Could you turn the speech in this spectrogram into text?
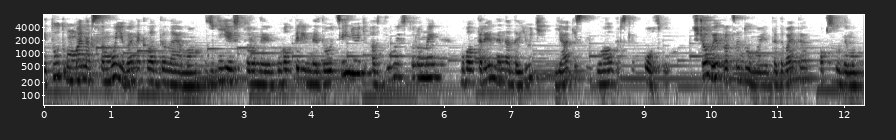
І тут у мене в самої виникла дилема. З однієї сторони бухгалтерів недооцінюють, а з другої сторони бухгалтери не надають якісних бухгалтерських послуг. Що ви про це думаєте? Давайте обсудимо.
